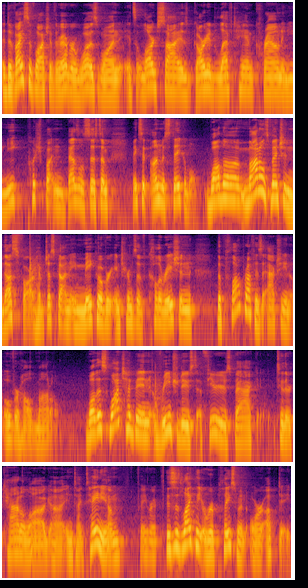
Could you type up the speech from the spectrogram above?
A divisive watch if there ever was one, its large size, guarded left-hand crown, and unique push-button bezel system makes it unmistakable. While the models mentioned thus far have just gotten a makeover in terms of coloration, the Ploprof is actually an overhauled model. While this watch had been reintroduced a few years back to their catalog uh, in titanium, favorite. This is likely a replacement or update.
